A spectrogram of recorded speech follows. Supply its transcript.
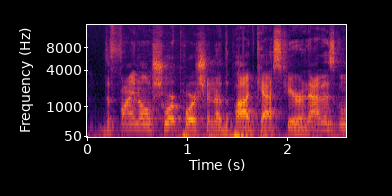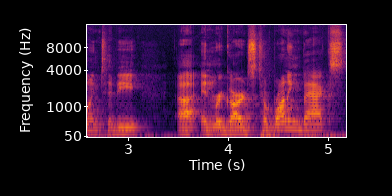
the final short portion of the podcast here, and that is going to be uh, in regards to running backs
